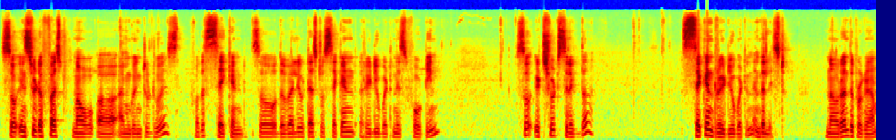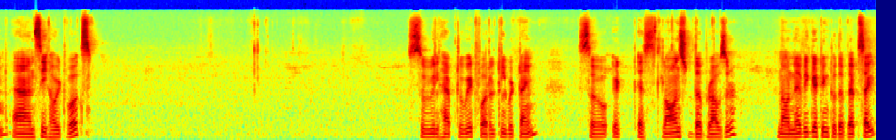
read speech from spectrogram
So instead of first now uh, I'm going to do is for the second. So the value attached to second radio button is 14 so it should select the second radio button in the list. Now run the program and see how it works. So we will have to wait for a little bit time so it has launched the browser. Now navigating to the website.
